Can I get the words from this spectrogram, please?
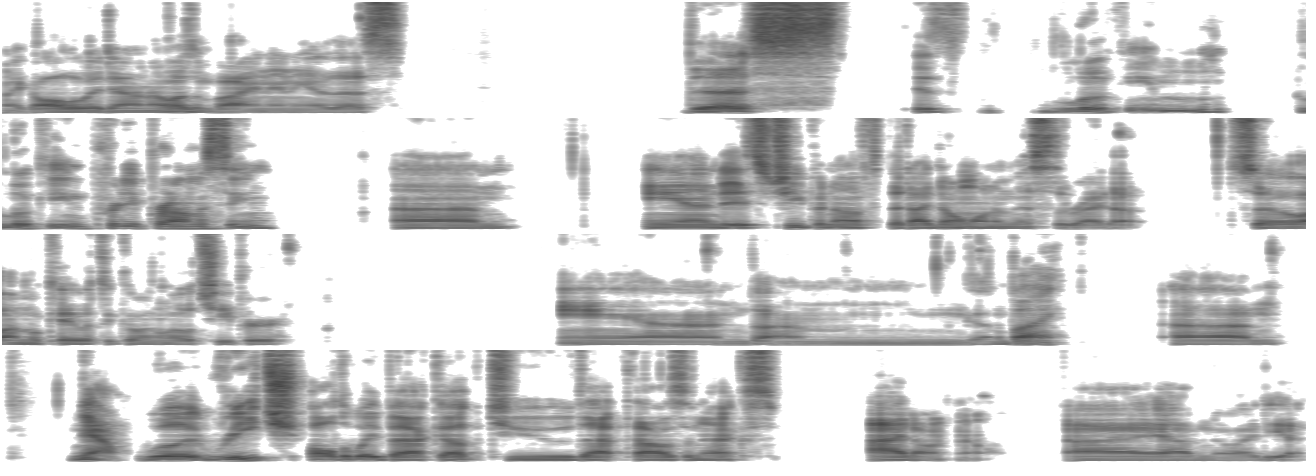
Like all the way down, I wasn't buying any of this. This is looking looking pretty promising. Um, and it's cheap enough that I don't want to miss the write up. So I'm okay with it going a little cheaper. And I'm gonna buy. Um, now, will it reach all the way back up to that 1000x? I don't know. I have no idea.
